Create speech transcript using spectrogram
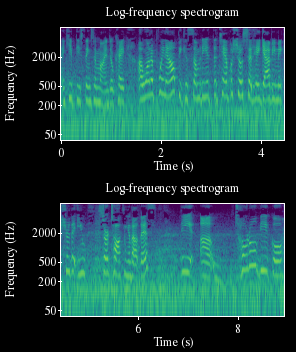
and keep these things in mind, okay? I wanna point out, because somebody at the Tampa show said, hey, Gabby, make sure that you start talking about this. The uh, total vehicle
